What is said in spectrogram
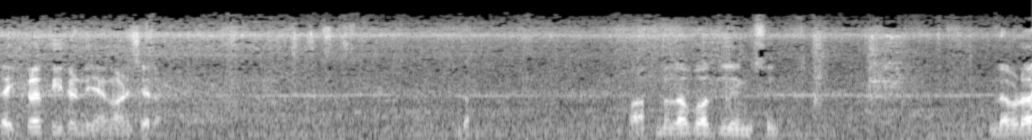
സൈക്കിൾ എത്തിയിട്ടുണ്ട്. ഞാൻ കാണിച്ചു തരാം. അഹമ്മദാബാദ് ജംഗ്ഷൻ. ഇതവിടെ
